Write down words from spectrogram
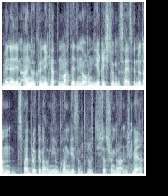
wenn er den angekündigt hat, dann macht er den auch in die Richtung. Das heißt, wenn du dann zwei Blöcke nach neben dran gehst, dann trifft dich das schon gar nicht mehr.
